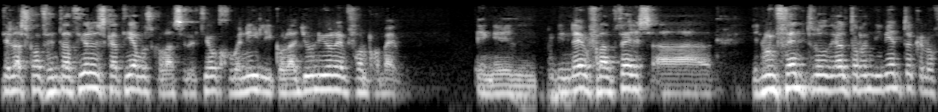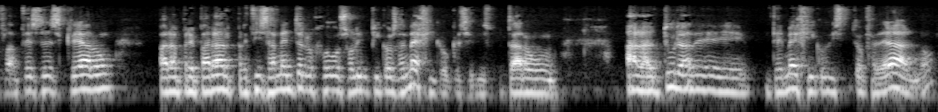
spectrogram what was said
de las concentraciones que hacíamos con la selección juvenil y con la junior en Font-Romeu, en el Pirineo francés, en un centro de alto rendimiento que los franceses crearon para preparar precisamente los Juegos Olímpicos de México, que se disputaron a la altura de, México, Distrito Federal, ¿no?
